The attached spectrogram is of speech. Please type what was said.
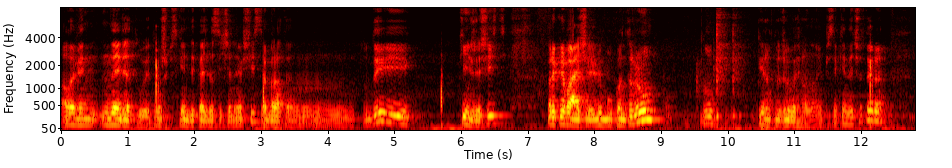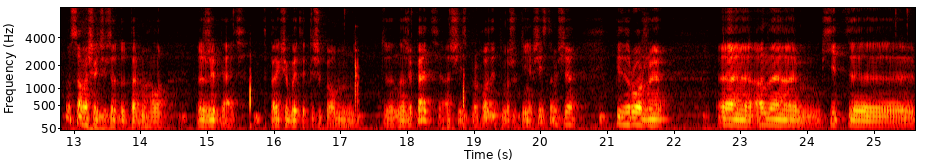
Але він не рятує, тому що після кінь D5 вистачить на F6, треба брати туди і кінь G6 перекриваючи любу контрру, ну, Піринг тут вже виграв навіть після кінь d4. Ну, саме швидше все тут перемагало G5. Тепер, якщо бити пішаком на G5, А6 проходить, тому що кінь F6 там ще підгрожує. Е, а на хід е,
